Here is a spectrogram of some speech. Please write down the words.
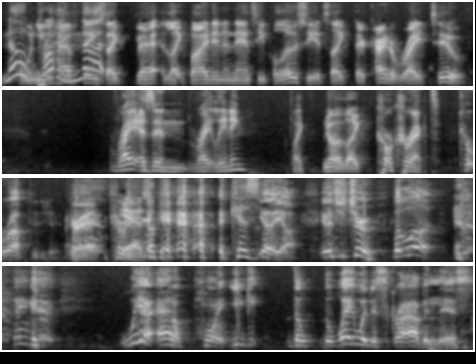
no, when you have not. things like like Biden and Nancy Pelosi, it's like they're kind of right too. right, as in right leaning, like No, like cor- correct, corrupted you. correct, correct. Yeah, Okay, because Yeah, they are. It's true. But look, the thing we are at a point. You get the the way we're describing this.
